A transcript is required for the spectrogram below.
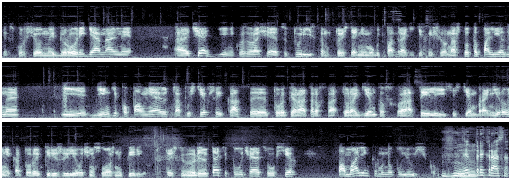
экскурсионные бюро региональные. А часть денег возвращается туристам, то есть они могут потратить их еще на что-то полезное – и деньги пополняют опустевшие кассы туроператоров, а, турагентов, отелей и систем бронирования, которые пережили очень сложный период. То есть в результате получается у всех по маленькому, но плюсику. Это прекрасно.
